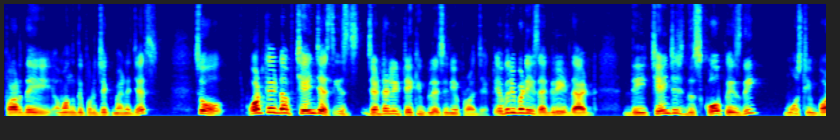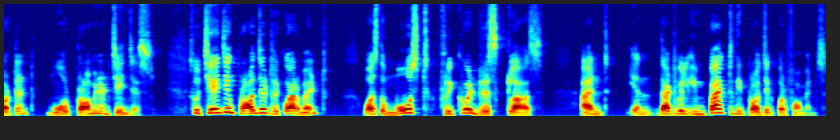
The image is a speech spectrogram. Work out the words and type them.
for the among the project managers. So, what kind of changes is generally taking place in a project? Everybody is agreed that the changes the scope is the most important more prominent changes. So, changing project requirement was the most frequent risk class and, and that will impact the project performance.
